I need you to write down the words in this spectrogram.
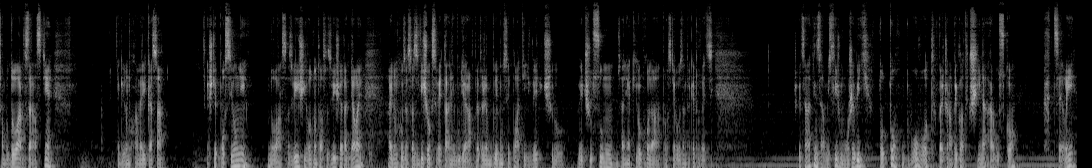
alebo dolár vzrastie, tak jednoducho Amerika sa ešte posilní, dolár sa zvýši, hodnota sa zvýši a tak ďalej a jednoducho zase zvyšok sveta nebude rád, pretože bude musieť platiť väčšiu, väčšiu sumu za nejaký obchod a proste rôzne takéto veci. Keď sa nad tým zamyslíš, môže byť toto dôvod, prečo napríklad Čína a Rusko chceli,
